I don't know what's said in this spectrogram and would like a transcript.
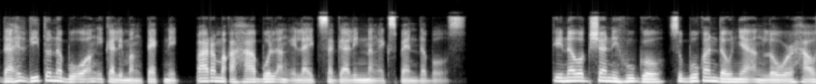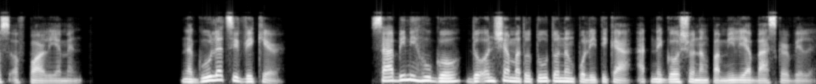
Dahil dito nabuo ang ikalimang teknik para makahabol ang elite sa galing ng expendables. Tinawag siya ni Hugo, subukan daw niya ang lower house of parliament. Nagulat si Vicar. Sabi ni Hugo, doon siya matututo ng politika at negosyo ng pamilya Baskerville.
